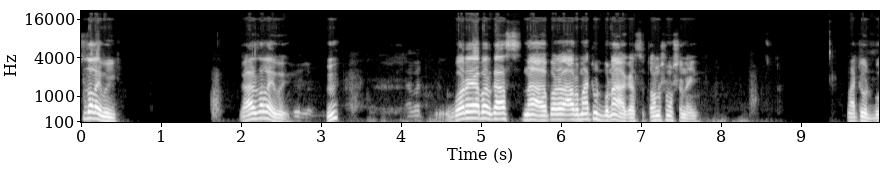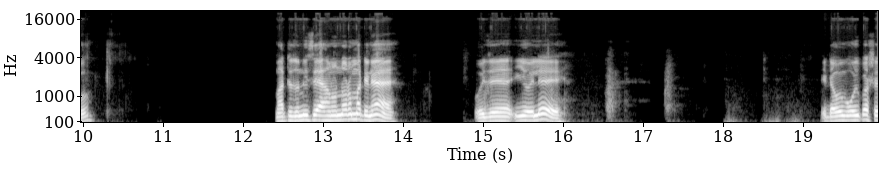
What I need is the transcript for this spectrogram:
তো জ্বালাইবই। গাছ জ্বালাইবই। হুম? ঘরে আবার গাছ না আর মাটি উঠবো না গাছ তখন সমস্যা নাই। মাটি উঠবো। মাটি তো নিচে এখনও নরম মাটি না? ওই যে ই হইলে, এটা ওই পাশে।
